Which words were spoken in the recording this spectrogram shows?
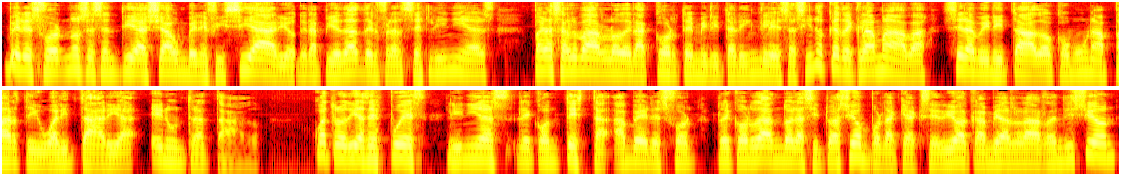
Beresford no se sentía ya un beneficiario de la piedad del francés Liniers para salvarlo de la corte militar inglesa, sino que reclamaba ser habilitado como una parte igualitaria en un tratado. Cuatro días después, Liniers le contesta a Beresford recordando la situación por la que accedió a cambiar la rendición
